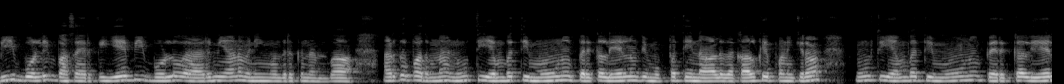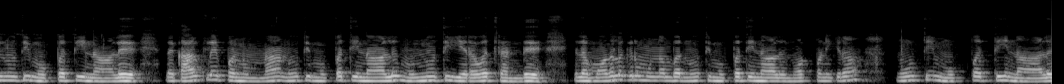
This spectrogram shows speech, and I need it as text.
பி போல்லையும் பாஸ் ஆகிருக்கு ஏபி போலில் ஒரு அருமையான வினிங் வந்திருக்கு நண்பா. அடுத்து பார்த்தோம்னா நூற்றி எண்பத்தி மூணு பெருக்கள் எழுநூற்றி முப்பத்தி நாலு. இதை கால்குலேட் பண்ணிக்கிறோம். நூற்றி எண்பத்தி மூணு பெருக்கள் ஏழ்நூற்றி முப்பத்தி நாலு. இதை கால்குலேட் பண்ணோம்னா நூற்றி முப்பத்தி நாலு முந்நூற்றி இருபத்தி ரெண்டு. இதில் முதலுக்கு முன் நம்பர் நூற்றி முப்பத்தி நாலு நோட் பண்ணிக்கிறோம். நூற்றி முப்பத்தி நாலு.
